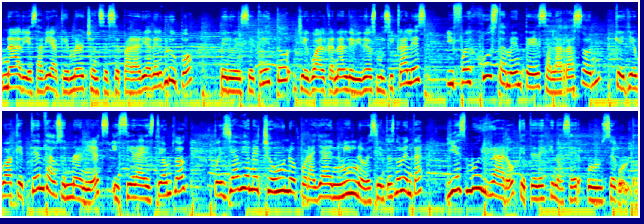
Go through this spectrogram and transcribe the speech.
Nadie sabía que Merchant se separaría del grupo, pero el secreto llegó al canal de videos musicales y fue justamente esa la razón que llevó a que 10,000 Maniacs hiciera este unplug, pues ya habían hecho uno por allá en 1990 y es muy raro que te dejen hacer un segundo.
